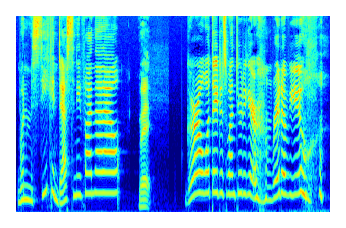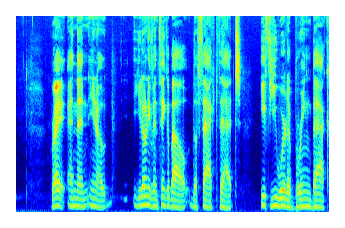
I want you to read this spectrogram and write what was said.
when Mystique and Destiny find that out, Right. girl, what they just went through to get rid of you. Right. And then, you know, you don't even think about the fact that if you were to bring back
